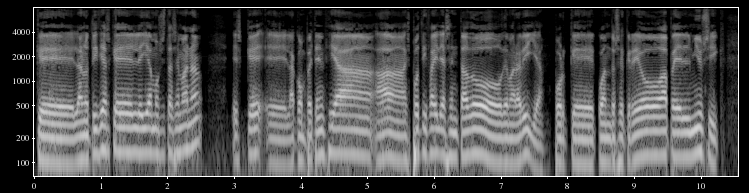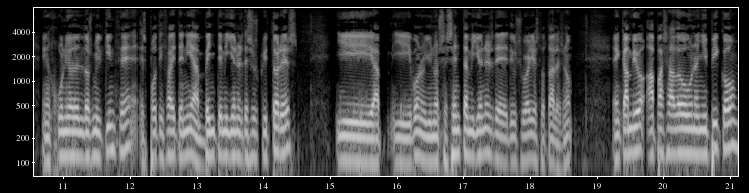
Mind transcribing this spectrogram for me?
que las noticias que leíamos esta semana es que eh, la competencia a Spotify le ha sentado de maravilla, porque cuando se creó Apple Music en junio del 2015, Spotify tenía 20 millones de suscriptores y, bueno, y unos 60 millones de, usuarios totales, ¿no? En cambio, ha pasado un año y pico,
